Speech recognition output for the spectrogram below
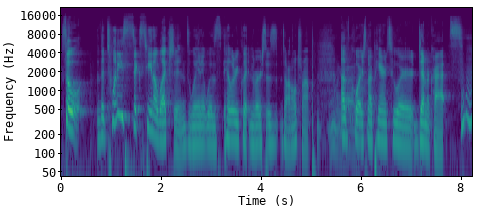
so the 2016 elections when it was Hillary Clinton versus Donald Trump. Oh of course, my parents who are Democrats mm-hmm.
